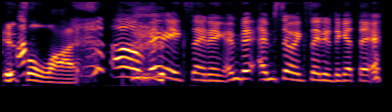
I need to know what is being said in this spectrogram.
it's a lot oh, very exciting. I'm ve- I'm so excited to get there.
